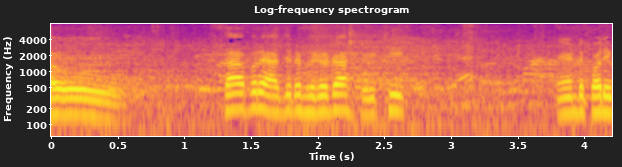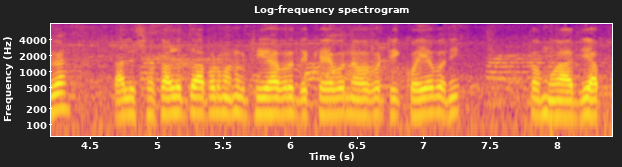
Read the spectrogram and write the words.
आउप आज भिडटा ये एंड करवा का सका तो आप ठीक भाव देखा ना ठीक कही तो मुझे आप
